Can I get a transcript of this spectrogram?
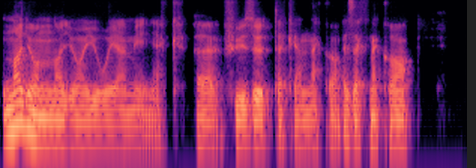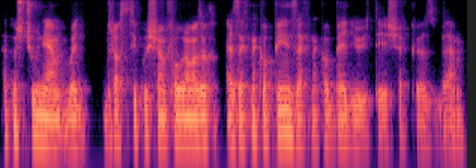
nagyon-nagyon jó élmények fűződtek ennek a, ezeknek a, hát most csúnyán vagy drasztikusan fogalmazok, ezeknek a pénzeknek a begyűjtése közben.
